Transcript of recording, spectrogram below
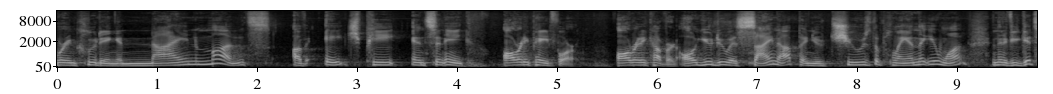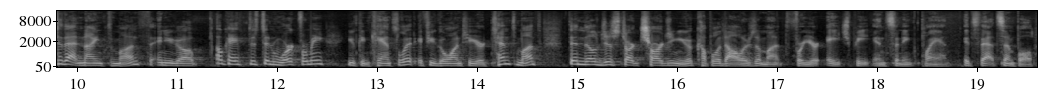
We're including nine months of HP Instant Ink already paid for, already covered. All you do is sign up and you choose the plan that you want. And then if you get to that ninth month and you go, okay, this didn't work for me, you can cancel it. If you go on to your 10th month, then they'll just start charging you a couple of dollars a month for your HP Instant Ink plan. It's that simple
